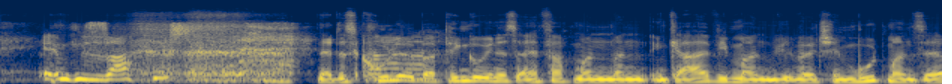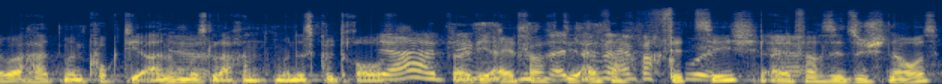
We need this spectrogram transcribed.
im Sand. Ja, das Coole ah. bei Pinguinen ist einfach, man, man, egal wie man, welchen Mut man selber hat, man guckt die an und ja. muss lachen. Man ist gut drauf. Ja, die, Weil die, einfach, die, die einfach, einfach witzig, cool. einfach sind süß aus.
